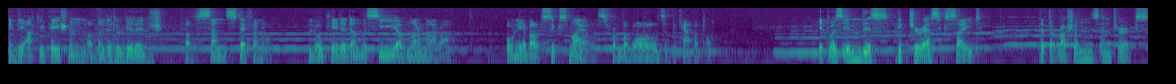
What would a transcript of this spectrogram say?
in the occupation of the little village of San Stefano, located on the Sea of Marmara, only about six miles from the walls of the capital. It was in this picturesque site that the Russians and Turks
